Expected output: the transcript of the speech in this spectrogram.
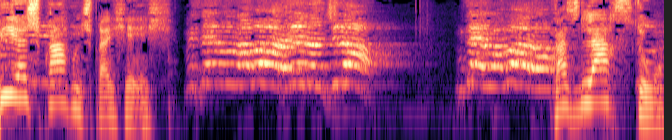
Vier Sprachen spreche ich. Was lachst du?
